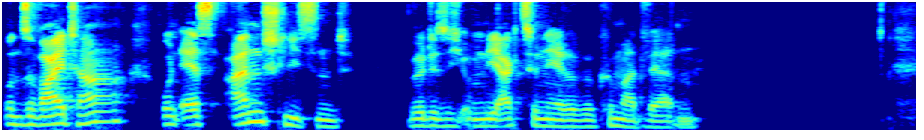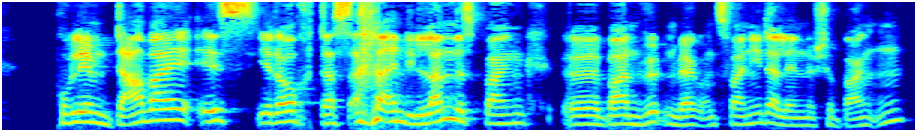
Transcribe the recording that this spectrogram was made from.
und so weiter. Und erst anschließend würde sich um die Aktionäre gekümmert werden. Problem dabei ist jedoch, dass allein die Landesbank äh, Baden-Württemberg und zwei niederländische Banken,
